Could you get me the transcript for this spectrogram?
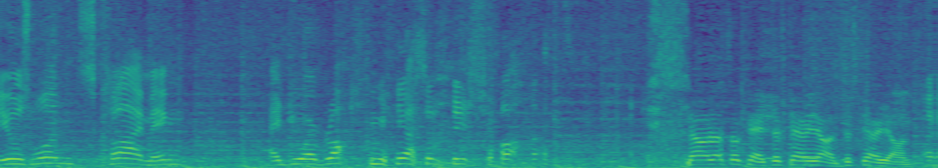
He was once climbing, and you are blocking me out of the shot. No, that's okay, just carry on, just carry on. Okay.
